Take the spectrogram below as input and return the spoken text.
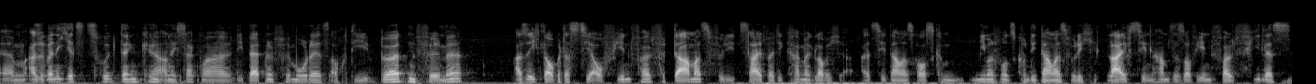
Ähm, also wenn ich jetzt zurückdenke an, ich sag mal, die Batman-Filme oder jetzt auch die Burton-Filme, also ich glaube, dass die auf jeden Fall für damals, für die Zeit, weil die kamen ja, glaube ich, als die damals rauskamen, niemand von uns konnte die damals wirklich live sehen, haben sie es auf jeden Fall vieles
